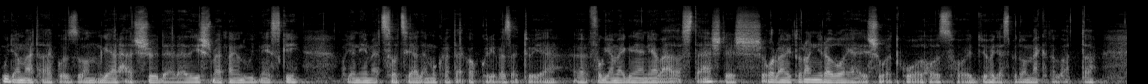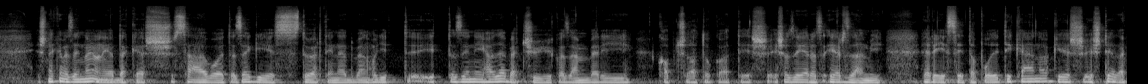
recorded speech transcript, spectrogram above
ugyan már találkozzon Gerhard Schröderrel is, mert nagyon úgy néz ki, hogy a német szociáldemokraták akkori vezetője fogja megnyerni a választást, és Orbán Viktor annyira lojális volt Kohlhoz, hogy, hogy ezt például megtagadta. És nekem ez egy nagyon érdekes szál volt az egész történetben, hogy itt, itt azért néha lebecsüljük az emberi kapcsolatokat, és, és azért az érzelmi részét a politikának, és, és tényleg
